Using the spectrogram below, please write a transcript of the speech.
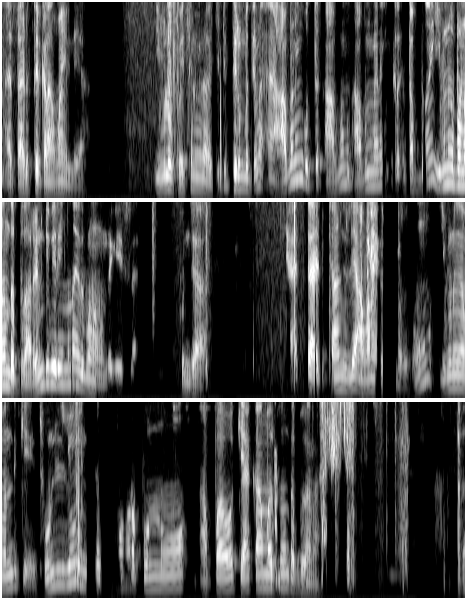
அதை தடுத்திருக்கலாமா இல்லையா? இவ்வளவு பிரச்சனைகளை வச்சுட்டு திரும்ப திரும்ப அவனையும் குத்து அவன் அவன் நினைக்கிற தப்பு தான் இவனுக்கு பண்ணதும் தப்பு தான். ரெண்டு பேரையும் தான் இது பண்ணணும் இந்த கேஸ்ல புரிஞ்சா கேட்டு அடிச்சான்னு சொல்லி அவனை இது இவனுங்க வந்து கே- சொல்லியும் இந்த பொண்ணோட பொண்ணும் அப்பாவோ கேட்காம இருக்கும் தப்பு தானே. இது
